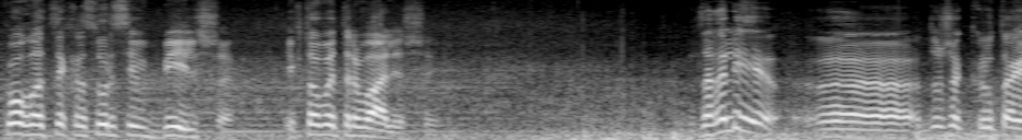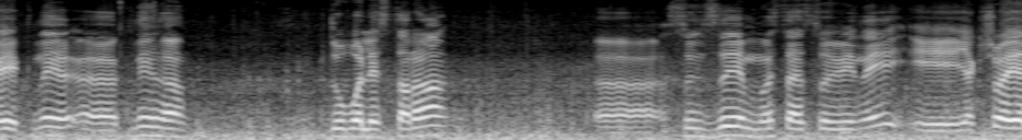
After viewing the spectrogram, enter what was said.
в кого цих ресурсів більше і хто витриваліший. Взагалі, е, дуже крута е, книга, доволі стара. е, Суньзи мистецтво війни. І якщо її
